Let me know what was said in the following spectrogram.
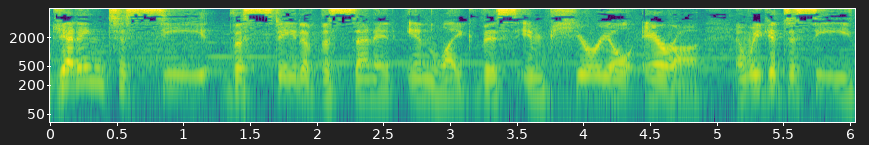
Getting to see the state of the Senate in like this Imperial era, and we get to see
